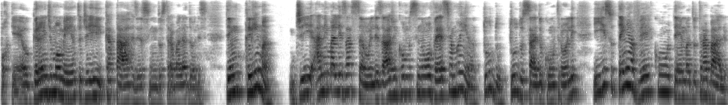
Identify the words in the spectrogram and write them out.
porque é o grande momento de catarse assim dos trabalhadores. Tem um clima de animalização, eles agem como se não houvesse amanhã. Tudo, tudo sai do controle e isso tem a ver com o tema do trabalho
